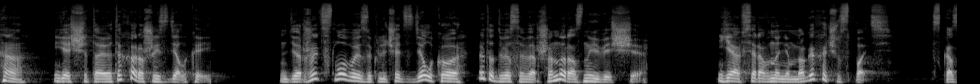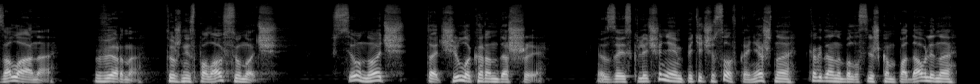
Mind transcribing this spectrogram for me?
Ха, я считаю это хорошей сделкой. Держать слово и заключать сделку – это две совершенно разные вещи. «Я все равно немного хочу спать», – сказала она. «Верно. Ты же не спала всю ночь». Всю ночь точила карандаши. За исключением пяти часов, конечно, когда она была слишком подавлена,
